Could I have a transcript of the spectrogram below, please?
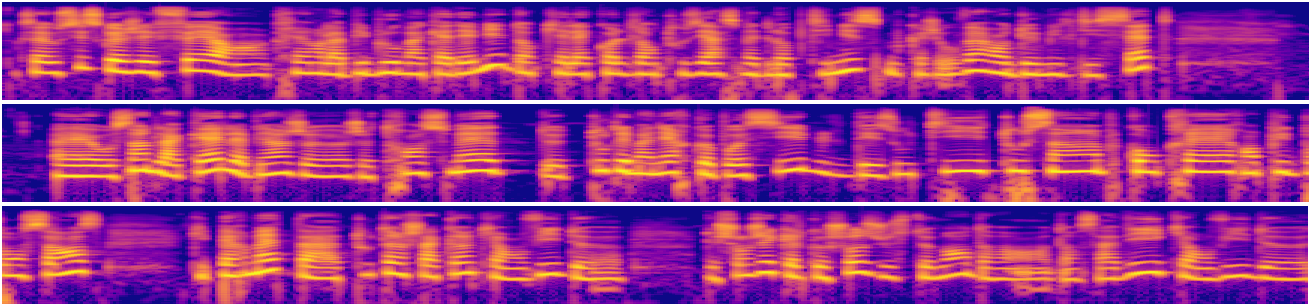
Donc c'est aussi ce que j'ai fait en créant la Bibloom Academy, donc qui est l'école de l'enthousiasme et de l'optimisme que j'ai ouvert en 2017 euh, au sein de laquelle eh bien, je, transmets de toutes les manières que possible des outils tout simples, concrets, remplis de bon sens, qui permettent à tout un chacun qui a envie de, changer quelque chose justement dans, sa vie, qui a envie de,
